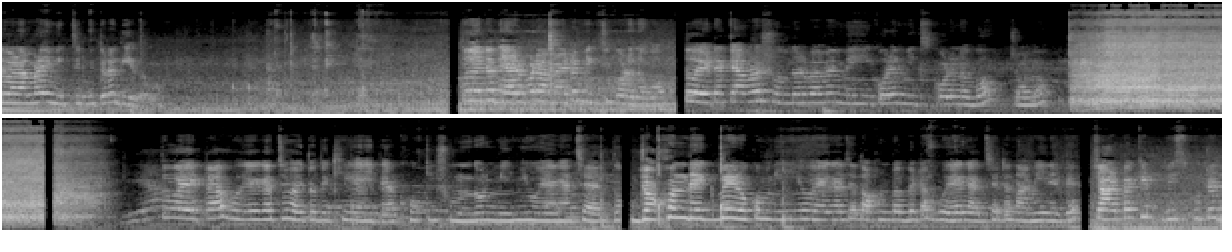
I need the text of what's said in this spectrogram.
এবার আমরা এই মিক্সির ভিতরে দিয়ে দেবো। এটা দেওয়ার পরে আমরা এটা মিক্সি করে তো এটাকে আমরা মিহি করে মিক্স করে নেব। চলো। তো এটা হয়ে গেছে, হয়তো দেখি, এই দেখো কি সুন্দর মিহি হয়ে গেছে, একদম যখন দেখবে এরকম মিহি হয়ে গেছে, তখন ভাববে এটা হয়ে গেছে, এটা নামিয়ে নেবে। চার প্যাকেট বিস্কুটের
